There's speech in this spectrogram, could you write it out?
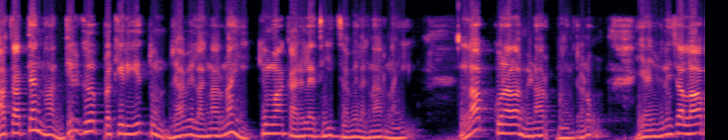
आता त्यांना दीर्घ प्रक्रियेतून जावे लागणार नाही किंवा कार्यालयातही जावे लागणार नाही. लाभ कोणाला मिळणार? मित्रांनो या योजनेचा लाभ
